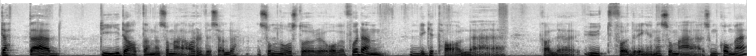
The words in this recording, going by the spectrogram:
dette er de dataene som er arvesølvet, som nå står overfor den digitale utfordringene som, er, som kommer.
